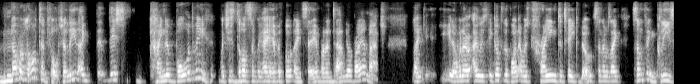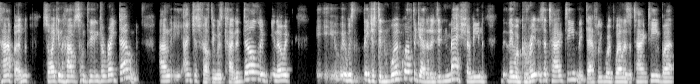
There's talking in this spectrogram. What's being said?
Not a lot, unfortunately. Like this kind of bored me, which is not something I ever thought I'd say about a Daniel Bryan match. Like you know, when I, I was, it got to the point I was trying to take notes, and I was like, something please happen so I can have something to write down. And I just felt it was kind of dull. It, you know, it, it, it, was they just didn't work well together. It didn't mesh. I mean, they were great as a tag team. They definitely worked well as a tag team, but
